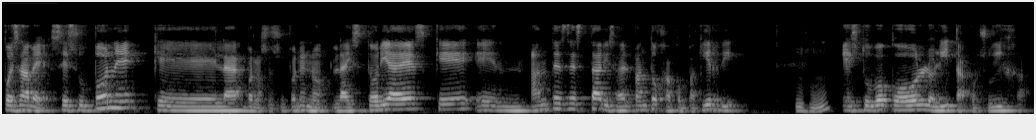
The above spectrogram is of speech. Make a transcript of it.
Pues a ver, se supone que la, bueno, se supone no, la historia es que en- antes de estar Isabel Pantoja con Paquirri, estuvo con Lolita, con su hija.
